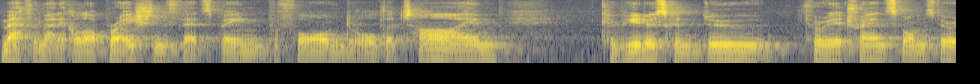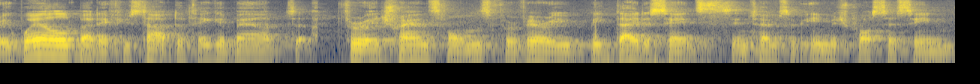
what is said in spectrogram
mathematical operations that's been performed all the time. Computers can do Fourier transforms very well, but if you start to think about Fourier transforms for very big data sets in terms of image processing,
